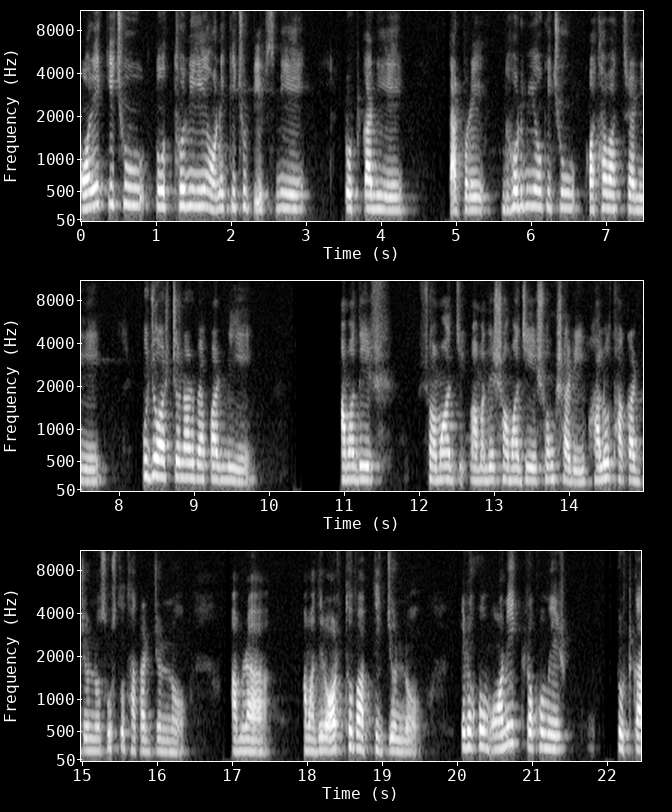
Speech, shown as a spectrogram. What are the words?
অনেক কিছু তথ্য নিয়ে, অনেক কিছু টিপস নিয়ে, টোটকা নিয়ে, তারপরে ধর্মীয় কিছু কথাবার্তা নিয়ে, পুজো অর্চনার ব্যাপার নিয়ে আমাদের সমাজ, আমাদের সমাজে, সংসারে ভালো থাকার জন্য, সুস্থ থাকার জন্য, আমরা আমাদের অর্থ প্রাপ্তির জন্য এরকম অনেক রকমের টোটকা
